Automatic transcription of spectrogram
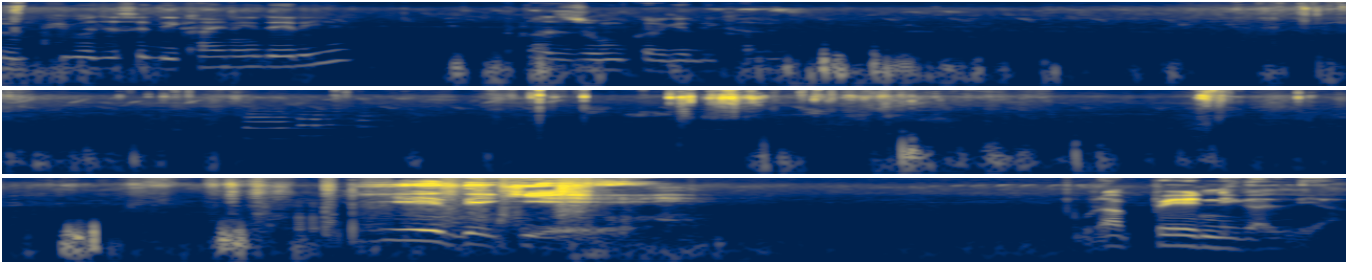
धूप की वजह से दिखाई नहीं दे रही है। थोड़ा जूम करके दिखा रहे ये देखिए, पूरा पेड़ निकल लिया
